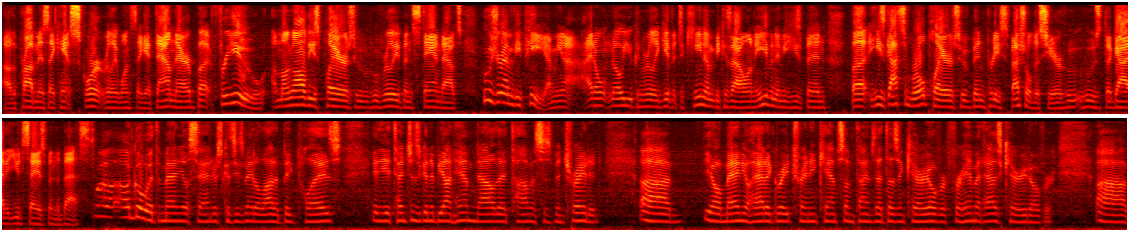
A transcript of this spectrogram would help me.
Uh, the problem is they can't score it really once they get down there. But for you, among all these players who who've really been standouts, who's your MVP? I mean, I, I don't know you can really give it to Keenum because how uneven he's been, but he's got some role players who've been pretty special this year. Who, who's the guy that you'd say has been the best? Well, I'll go with Emmanuel Sanders because he's made a lot of big plays, and the attention's going to be on him now that Thomas has been traded. Uh, you know, Emmanuel had a great training camp. Sometimes that doesn't carry over. For him, it has carried over. Uh,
